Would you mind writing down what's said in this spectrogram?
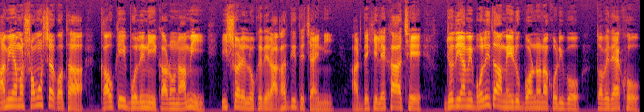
আমি আমার সমস্যার কথা কাউকেই বলিনি, কারণ আমি ঈশ্বরের লোকেদের আঘাত দিতে চাইনি। আর দেখি লেখা আছে, যদি আমি বলিতাম এইরূপ বর্ণনা করিব, তবে দেখো,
